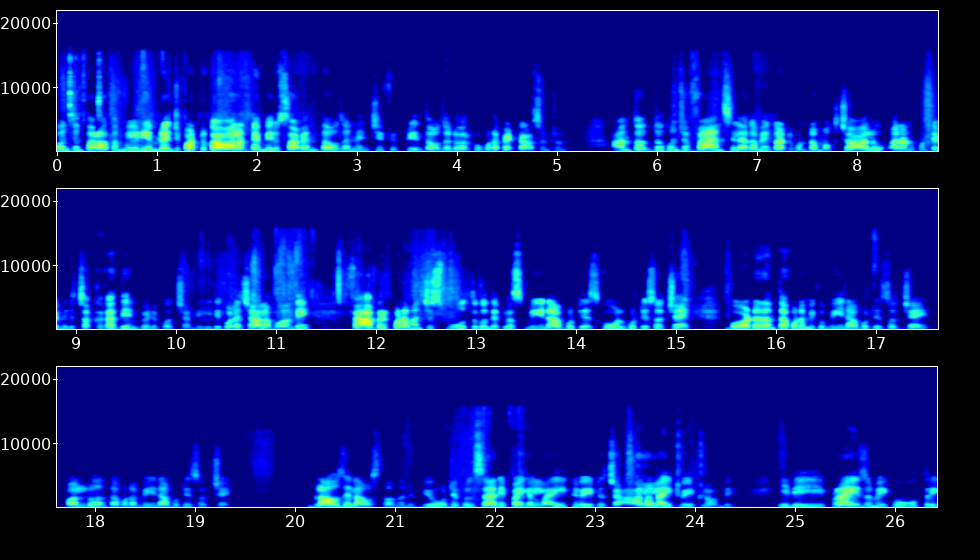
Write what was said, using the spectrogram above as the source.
కొంచెం తర్వాత మీడియం రేంజ్ పట్టు కావాలంటే మీరు సెవెన్ థౌజండ్ నుంచి ఫిఫ్టీన్ థౌజండ్ వరకు కూడా పెట్టాల్సి ఉంటుంది. అంతొద్దు కొంచెం ఫ్యాన్సీలాగా మేము కట్టుకుంటాం మాకు చాలు అని అనుకుంటే మీరు చక్కగా దీనికి వెళ్ళిపోవచ్చండి. ఇది కూడా చాలా బాగుంది. ఫ్యాబ్రిక్ కూడా మంచి స్మూత్గా ఉంది. ప్లస్ మీనా బుటీస్ గోల్డ్ బుటీస్ వచ్చాయి. బార్డర్ అంతా కూడా మీకు మీనా బుటీస్ వచ్చాయి. పళ్ళు అంతా కూడా మీనా బుటీస్ వచ్చాయి. బ్లౌజ్ ఇలా వస్తుందండి. బ్యూటిఫుల్ శారీ పైగా లైట్ వెయిట్ చాలా లైట్ వెయిట్లో ఉంది. ఇది ప్రైజ్ మీకు త్రీ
